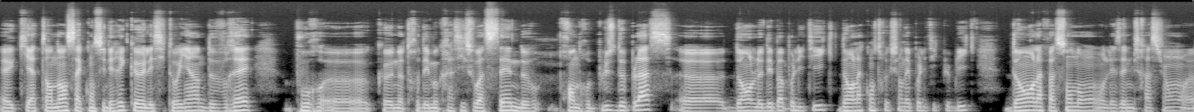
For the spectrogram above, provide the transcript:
euh, qui a tendance à considérer que les citoyens devraient, pour euh, que notre démocratie soit saine, de prendre plus de place dans le débat politique, dans la construction des politiques publiques, dans la façon dont les administrations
